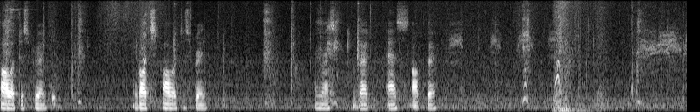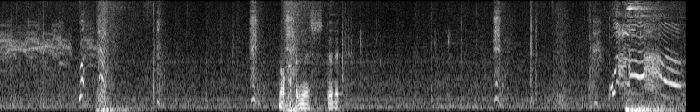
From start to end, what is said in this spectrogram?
power to sprint. God's power to sprint. I messed that ass up there. Nope, yes, did it. Whoa!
